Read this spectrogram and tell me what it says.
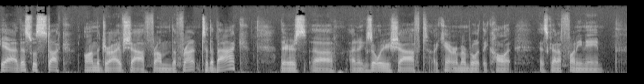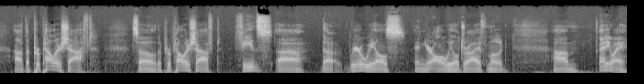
yeah, this was stuck on the drive shaft from the front to the back. There's uh, an auxiliary shaft. I can't remember what they call it. It's got a funny name. Uh, the propeller shaft. So the propeller shaft feeds uh, the rear wheels in your all-wheel drive mode. Um, anyway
